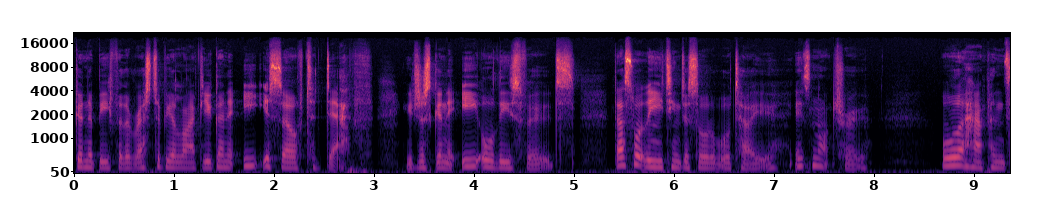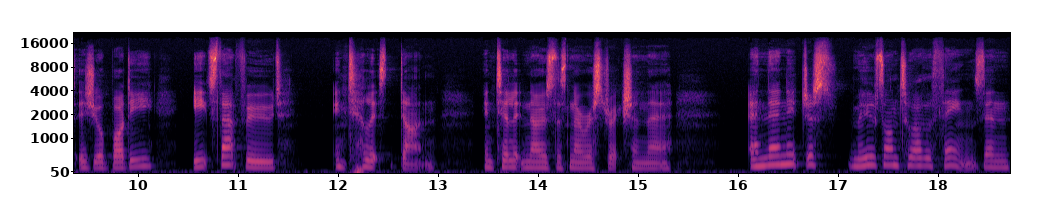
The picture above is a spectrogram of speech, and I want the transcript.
going to be for the rest of your life. You're going to eat yourself to death. You're just going to eat all these foods. That's what the eating disorder will tell you. It's not true. All that happens is your body eats that food, until it's done, until it knows there's no restriction there. And then it just moves on to other things. And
